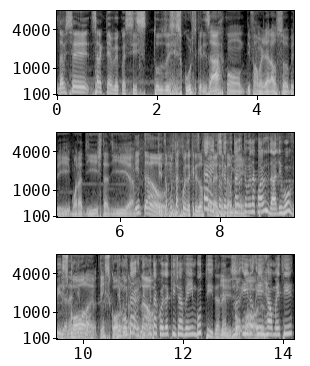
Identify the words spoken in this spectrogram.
Deve ser. Será que tem a ver com esses todos esses custos que eles arcam de forma geral sobre moradia, estadia? Então. Porque tem muita coisa que eles É, então oferecem tem muita, também. tem muita qualidade envolvida, escola, né? Tipo, tem escola. tem, muita, também. tem muita coisa que já vem embutida, né? Isso, e, e realmente,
